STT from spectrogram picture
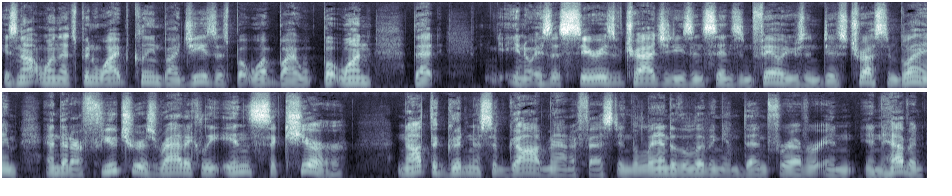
is not one that's been wiped clean by Jesus, but one, by, but one that you know is a series of tragedies and sins and failures and distrust and blame, and that our future is radically insecure, not the goodness of God manifest in the land of the living and then forever in, in heaven,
